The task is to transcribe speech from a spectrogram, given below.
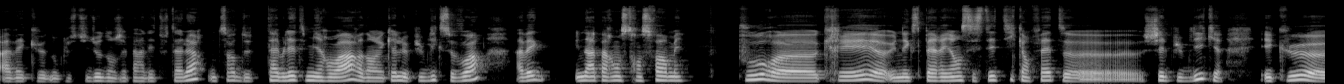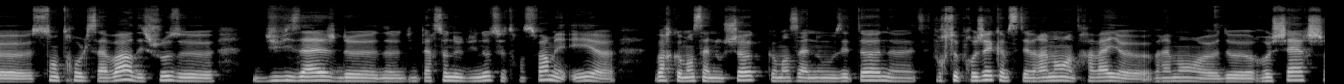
avec donc le studio dont j'ai parlé tout à l'heure une sorte de tablette miroir dans lequel le public se voit avec une apparence transformée pour euh, créer euh, une expérience esthétique en fait euh, chez le public et que sans trop le savoir des choses du visage d'une personne ou d'une autre se transforment et voir comment ça nous choque, comment ça nous étonne. Euh, pour ce projet, comme c'était vraiment un travail euh, vraiment euh, de recherche,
